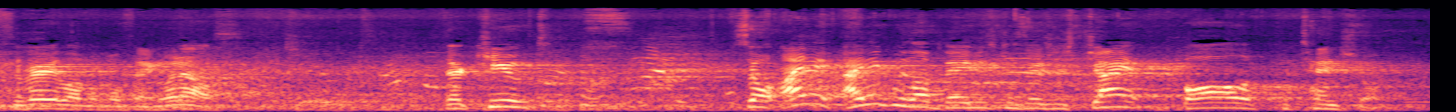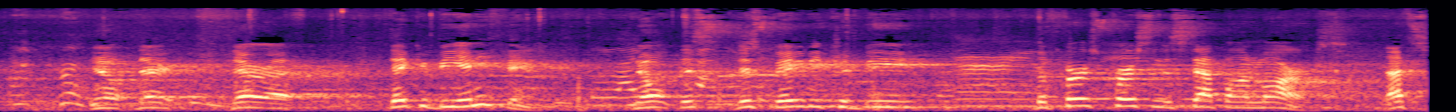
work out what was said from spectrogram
It's a very lovable thing. What else? They're cute. So I think I think we love babies because there's this giant ball of potential. You know, they're they're a, they could be anything. You know, this this baby could be the first person to step on Mars. That's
